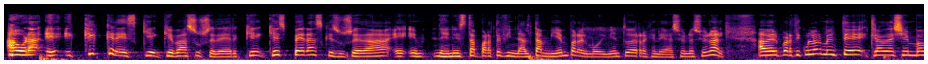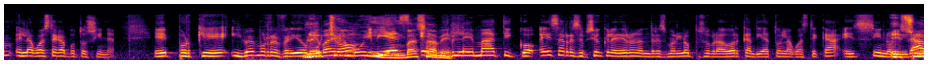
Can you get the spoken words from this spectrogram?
Ahora, eh, eh, ¿qué crees que, que va a suceder? ¿Qué, qué esperas que suceda eh, en, en esta parte final también para el Movimiento de Regeneración Nacional? A ver, particularmente Claudia Sheinbaum en la Huasteca Potosina, eh, porque lo hemos referido Le mucho muy y bien, es vas a ver. emblemático. Esa recepción que le dieron a Andrés Manuel López Obrador, candidato en la Huasteca, es Es inolvidable.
